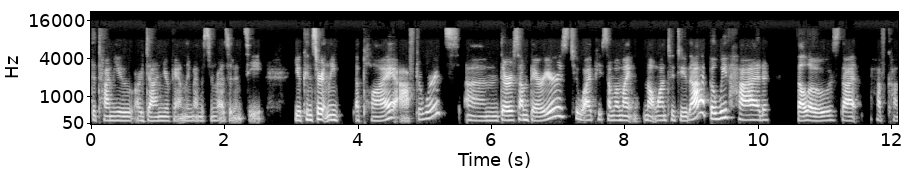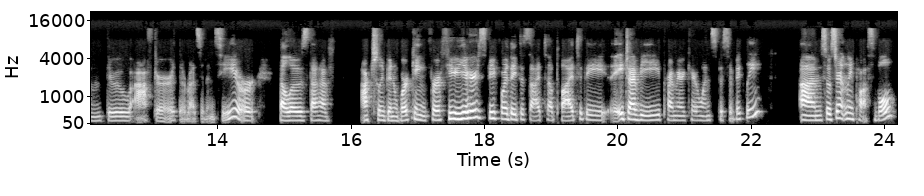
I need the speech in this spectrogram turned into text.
the time you are done your family medicine residency. You can certainly apply afterwards. Um, there are some barriers to why someone might not want to do that, but we've had fellows that have come through after the residency or fellows that have actually been working for a few years before they decide to apply to the HIV primary care one specifically. Um, so certainly possible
